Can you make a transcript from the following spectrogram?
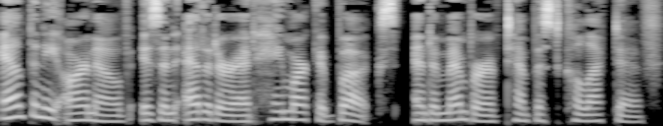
Anthony Arnove is an editor at Haymarket Books and a member of Tempest Collective.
